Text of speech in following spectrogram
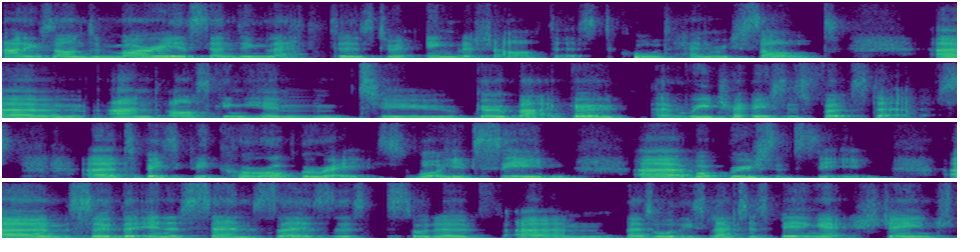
Alexander Murray is sending letters to an English artist called Henry Salt, um, and asking him to go back, go and retrace his footsteps uh, to basically corroborate what he'd seen, uh, what Bruce had seen. Um, so that in a sense, there's this sort of, um, there's all these letters being exchanged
